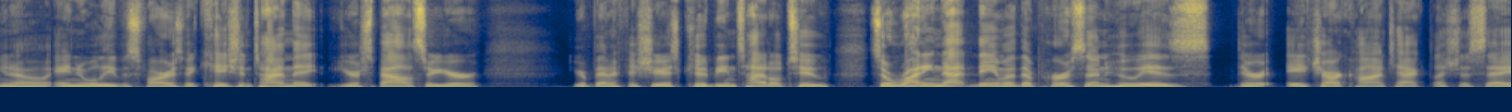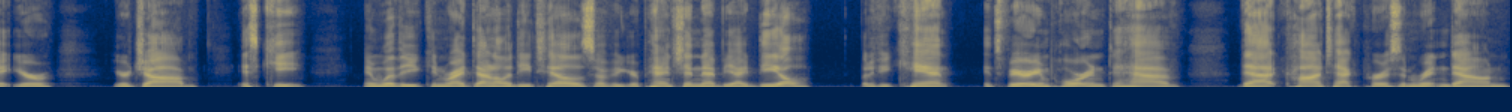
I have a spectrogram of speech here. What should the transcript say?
you know annual leave as far as vacation time that your spouse or your your beneficiaries could be entitled to. So writing that name of the person who is their HR contact, let's just say your your job, is key. And whether you can write down all the details of your pension, that'd be ideal. But if you can't, it's very important to have that contact person written down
